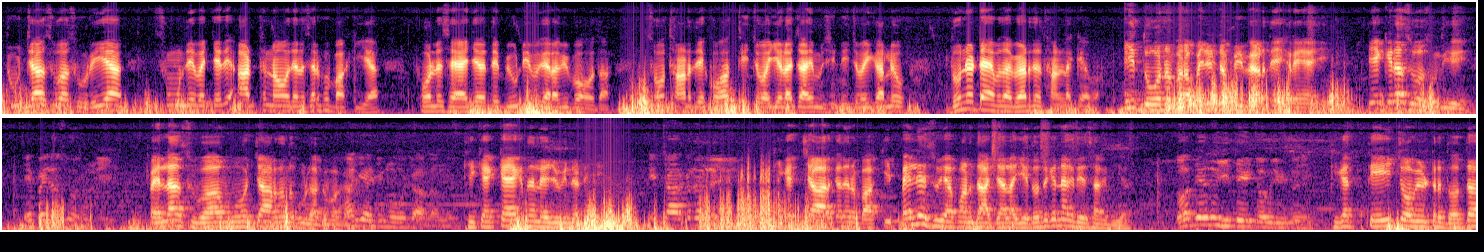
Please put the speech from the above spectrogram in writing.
ਦੂਜਾ ਸੂਆ ਸੂਰੀ ਆ। ਸੂਨ ਦੇ ਬੱਚੇ ਦੇ 8-9 ਦਿਨ ਸਿਰਫ ਬਾਕੀ ਆ। ਫੁੱਲ ਸਾਈਜ਼ ਤੇ ਬਿਊਟੀ ਵਗੈਰਾ ਵੀ ਬਹੁਤ ਆ। ਸੋ ਥਣ ਦੇਖੋ ਹੱਥੀ ਚਵਾਈ ਵਾਲਾ ਚਾਹੇ ਮਸ਼ੀਨੀ ਚਵਾਈ ਕਰ ਲਿਓ। ਦੋਨੇ ਟਾਈਪ ਦਾ ਵਹਿੜ ਦੇ ਥਣ ਲੱਗਿਆ ਵਾ। ਇਹ ਦੋ ਨੰਬਰ ਆਪਾਂ ਜਿਹੜੀ ਡੱਬੀ ਵਹਿੜ ਦੇਖ ਰਹੇ ਆ ਜੀ ਇਹ ਕਿਹੜਾ ਸੂਆ ਸੁੰਦੀ ਹੈ ਜੀ? ਇਹ ਪਹਿਲਾ ਸੂਆ ਸੁਣੀ ਪਹਿਲਾ ਸੂਆ ਮੂੰਹ ਚਾਰ ਦੰਦ ਹੋ ਲਗਭਗ। ਹਾਂਜੀ ਹਾਂਜੀ ਮੂੰਹ ਚਾਰ ਦਿੰਦੇ। ਠੀਕ ਹੈ ਕਿਆ ਇੱਕ ਦਿਨ ਲੈ ਜੂਗੀ ਜੀ? ਇਹ ਚਾਰ ਕਿਲੋ ਲੈ ਜੀ ਠੀਕ ਹੈ ਚਾਰ ਕੁ ਦਿਨ ਬਾਕੀ। ਪਹਿਲੇ ਸੂਏ ਆਪਾਂ ਅੰਦਾਜ਼ਾ ਲਾਈਏ ਦੁੱਧ ਕਿੰਨਾ ਕੁ ਦੇ ਸਕਦੀ ਆ? ਦੁੱਧ ਦੇ ਦੂ ਜੀ 23 24 ਲੀਟਰ ਜੀ। ਠੀਕ ਹੈ 23 24 ਲੀਟਰ ਦੁੱਧ।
